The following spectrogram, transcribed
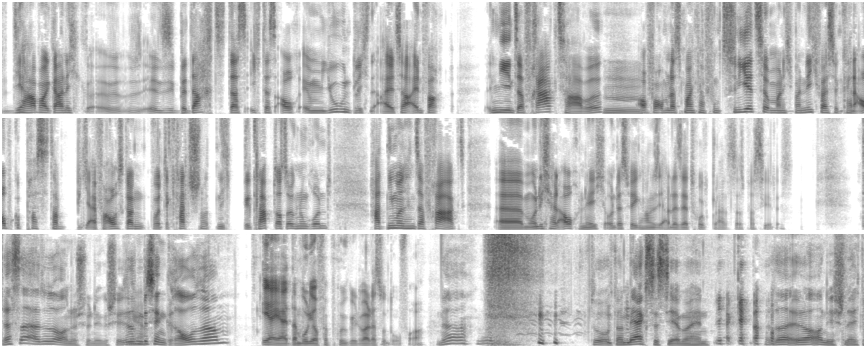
die haben halt gar nicht äh, sie bedacht, dass ich das auch im jugendlichen Alter einfach nie hinterfragt habe. Hm. Auch warum das manchmal funktionierte und manchmal nicht, weil es wenn keiner aufgepasst hat, bin ich einfach rausgegangen, wollte klatschen, hat nicht geklappt aus irgendeinem Grund. Hat niemand hinterfragt. Ähm, und ich halt auch nicht. Und deswegen haben sie alle sehr totgelacht, dass das passiert ist. Das ist also auch eine schöne Geschichte. Das ist Ja. ein bisschen grausam. Ja, ja, dann wurde ich auch verprügelt, weil das so doof war. Ja. so, dann merkst du es dir immerhin. Ja, genau. Das ist ja auch nicht schlecht.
